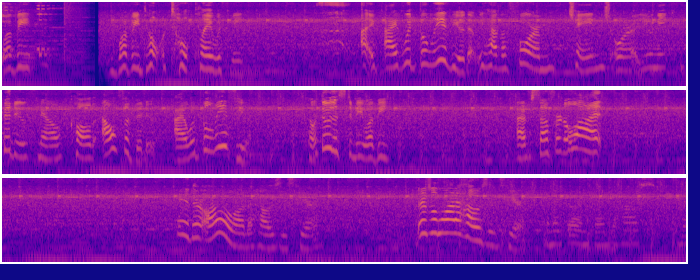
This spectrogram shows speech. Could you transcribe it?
Webby... Webby, don't, don't play with me. I, I would believe you that we have a form change or a unique Bidoof now called Alpha Bidoof. I would believe you. Don't do this to me, Webby. I've suffered a lot. Hey, there are a lot of houses here. There's a lot of houses here. Can I go inside the house? No.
